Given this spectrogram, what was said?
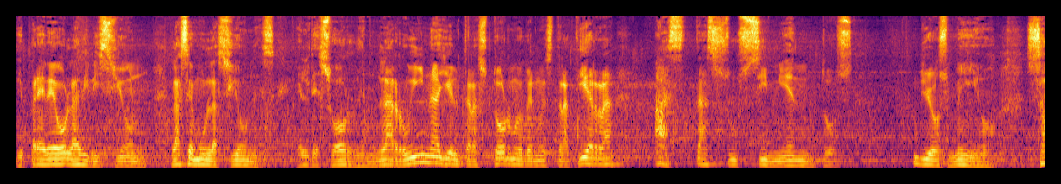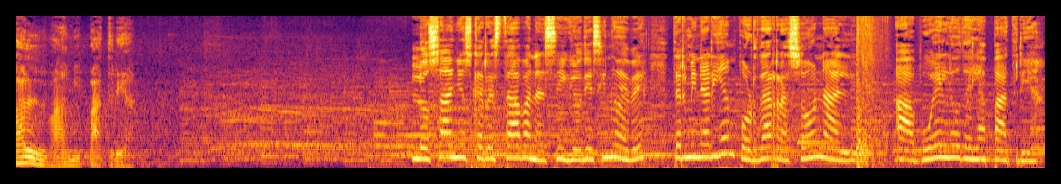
y preveo la división, las emulaciones, el desorden, la ruina y el trastorno de nuestra tierra hasta sus cimientos, Dios mío, salva a mi patria. Los años que restaban al siglo XIX terminarían por dar razón al abuelo de la patria.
